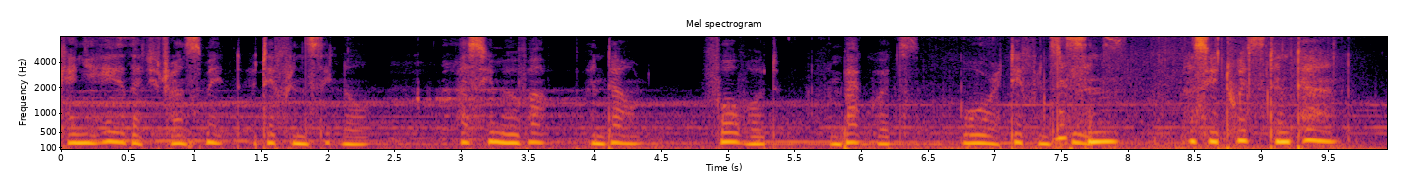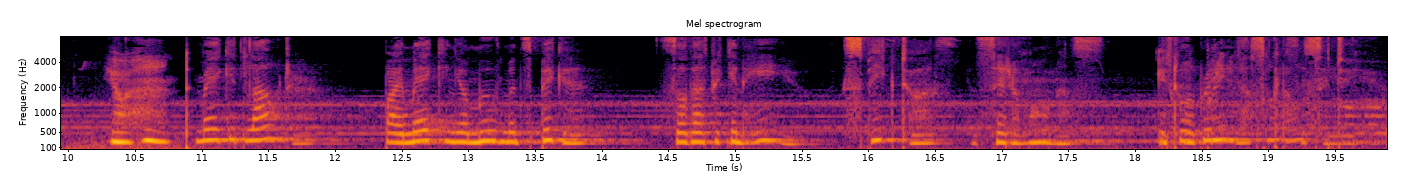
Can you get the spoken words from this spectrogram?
Can you hear that you transmit a different signal as you move up and down, forward and backwards, or at different Listen speeds? as you twist and turn your hand. Make it louder by making your movements bigger so that we can hear you. Speak to us in Ceremonas. It, it will bring us closer to you.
